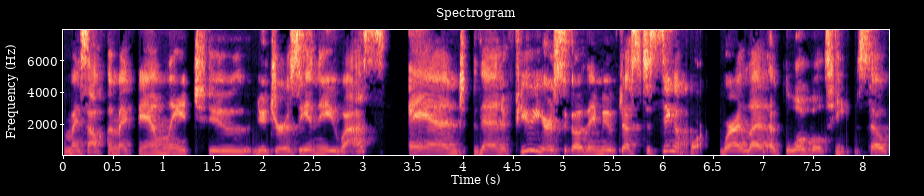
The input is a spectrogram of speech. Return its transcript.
myself and my family to New Jersey in the US. And then a few years ago, they moved us to Singapore, where I led a global team. So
